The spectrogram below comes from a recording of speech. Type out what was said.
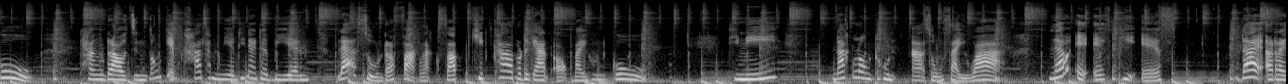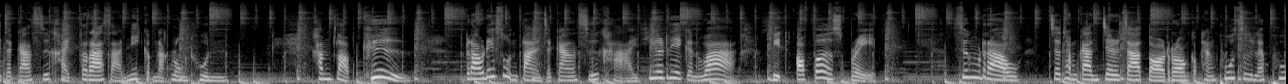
กู้ ทางเราจึงต้องเก็บค่าธรรมเนียมที่นายทะเบียน และศูนย์รับฝากหลักทรัพย์ คิดค่าบริการออกใบหุ้นกู้ ทีนี้นักลงทุนอาจสงสัยว่า แล้ว ASPS ได้อะไรจากการซื้อขายตราสารหนี้กับนักลงทุนคำตอบคือ เราได้ส่วนต่างจากการซื้อขายที่เรียกกันว่า bid offer spread ซึ่งเราจะทำการเจรจาต่อรองกับทั้งผู้ซื้อและผู้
